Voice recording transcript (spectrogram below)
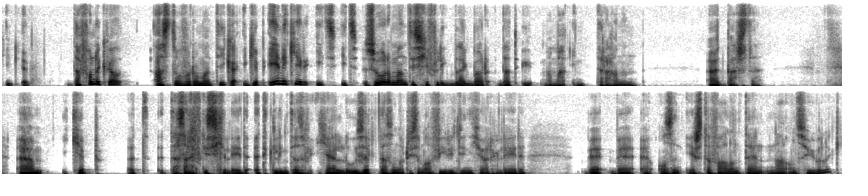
ik, ik- dat vond ik wel, als het over romantiek gaat. Ik heb ene keer iets, iets zo romantisch geflikt, blijkbaar, dat uw mama in tranen uitbarstte. Ehm, ik heb het, dat is al even geleden, het klinkt alsof jij loser, dat is ondertussen al 24 jaar geleden. Bij, bij eh, onze eerste Valentijn na ons huwelijk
